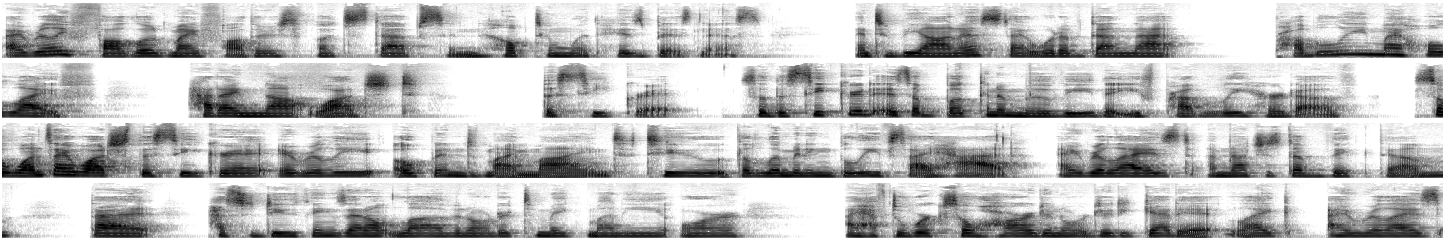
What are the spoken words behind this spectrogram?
I really followed my father's footsteps and helped him with his business. And to be honest, I would have done that probably my whole life had I not watched The Secret. So, The Secret is a book and a movie that you've probably heard of. So, once I watched The Secret, it really opened my mind to the limiting beliefs I had. I realized I'm not just a victim that has to do things I don't love in order to make money or I have to work so hard in order to get it. Like, I realize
